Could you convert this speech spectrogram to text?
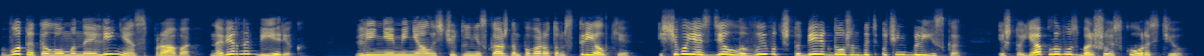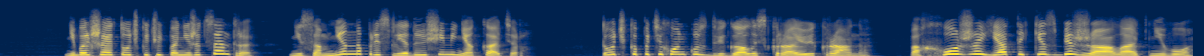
Вот эта ломаная линия справа, наверное, берег. Линия менялась чуть ли не с каждым поворотом стрелки, из чего я сделала вывод, что берег должен быть очень близко и что я плыву с большой скоростью. Небольшая точка чуть пониже центра, несомненно, преследующий меня катер. Точка потихоньку сдвигалась к краю экрана. Похоже, я таки сбежала от него.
